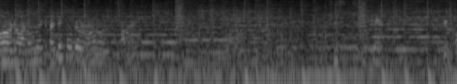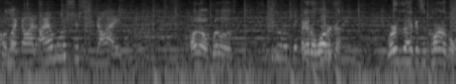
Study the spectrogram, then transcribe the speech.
Oh no, I don't think. I think we're gonna run out of time. She's, she can't. Get Oh Willow. my god, I almost just died. Oh no, Willow. I got a water gun. Where the heck is the carnival?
